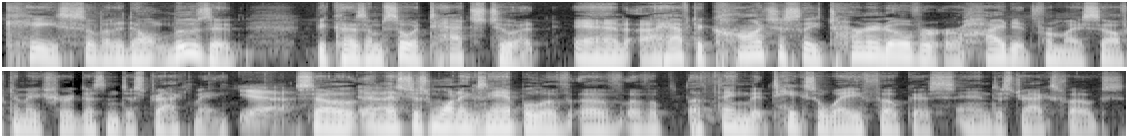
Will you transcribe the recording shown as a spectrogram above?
case so that I don't lose it because I'm so attached to it. And I have to consciously turn it over or hide it from myself to make sure it doesn't distract me. Yeah. So, yeah. and that's just one example of, of, of a, a, thing that takes away focus and distracts folks.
